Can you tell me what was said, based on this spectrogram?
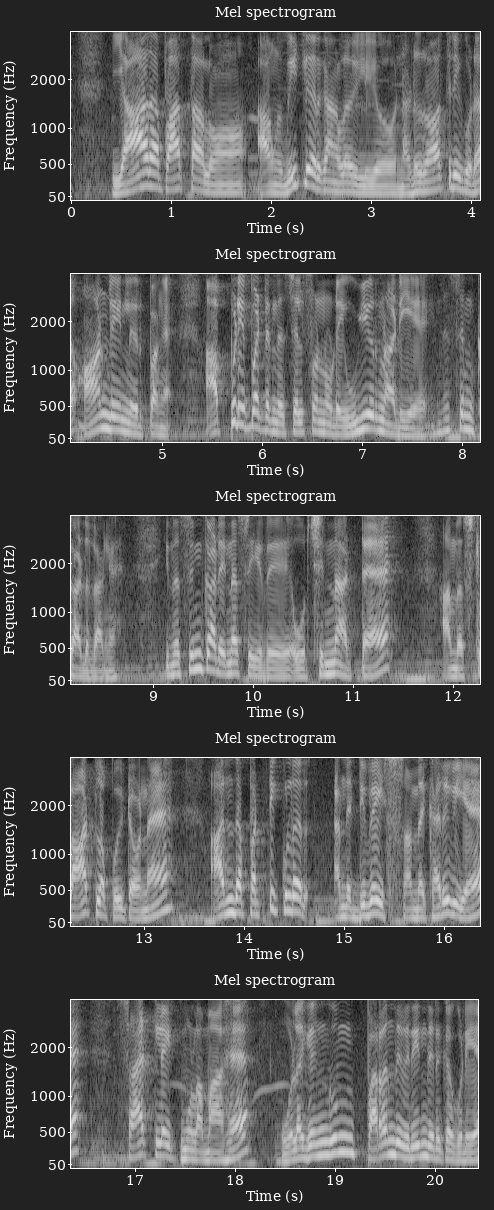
யாரை பார்த்தாலும் அவங்க வீட்டில் இருக்காங்களோ இல்லையோ நடுராத்திரி கூட ஆன்லைனில் இருப்பாங்க. அப்படிப்பட்ட இந்த செல்ஃபோனுடைய உயிர் நாடிய இந்த சிம் கார்டு தாங்க. இந்த சிம் கார்டு என்ன செய்யுது? ஒரு சின்ன அட்டை. அந்த ஸ்லாட்டில் போயிட்டோன்னே அந்த பர்டிகுலர் அந்த டிவைஸ் அந்த கருவியை சேட்டலைட் மூலமாக உலகெங்கும் பறந்து விரிந்து இருக்கக்கூடிய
